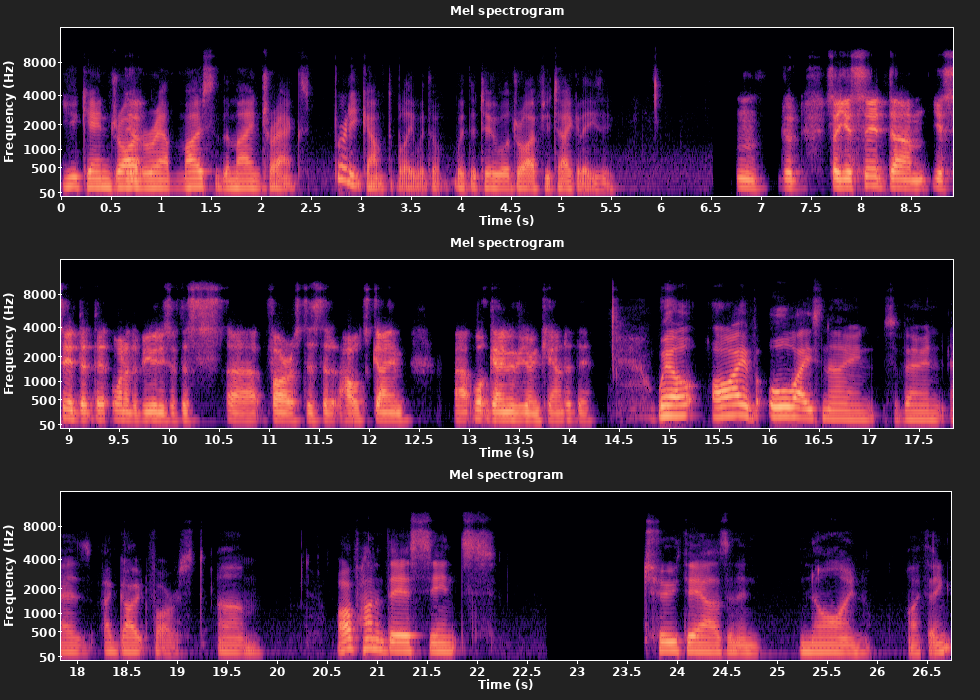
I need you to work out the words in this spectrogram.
you can drive yeah. around most of the main tracks pretty comfortably with the with the two wheel drive if you take it easy. Mm, good. So you said um, you said that, that one of the beauties of this uh, forest is that it holds game. Uh, what game have you encountered there? Well, I've always known Severn as a goat forest. Um, I've hunted there since 2009, I think.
